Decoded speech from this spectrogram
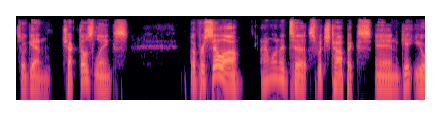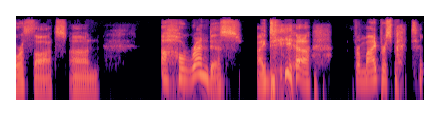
So, again, check those links. But, Priscilla, I wanted to switch topics and get your thoughts on a horrendous idea from my perspective.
